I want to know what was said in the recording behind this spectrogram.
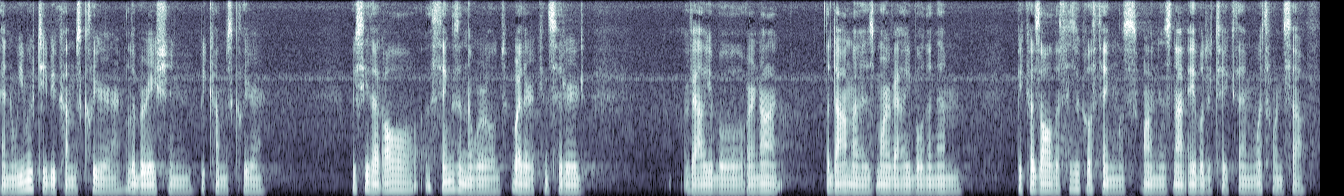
and vimutti becomes clear, liberation becomes clear we see that all things in the world, whether considered valuable or not, the Dhamma is more valuable than them because all the physical things, one is not able to take them with oneself.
